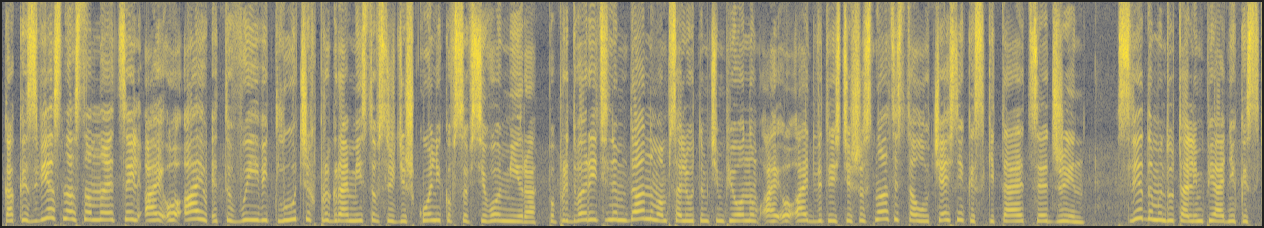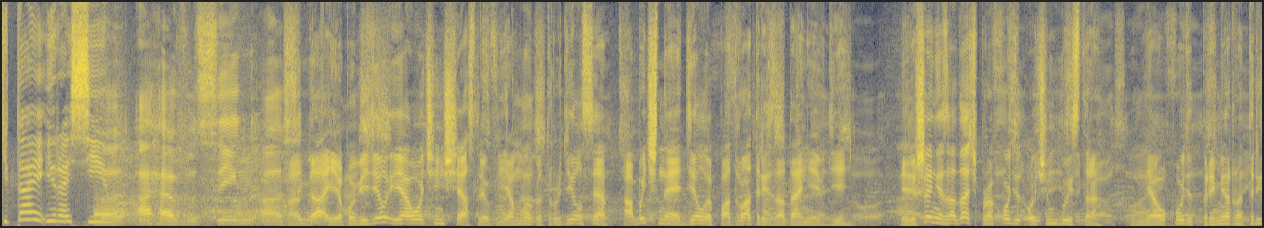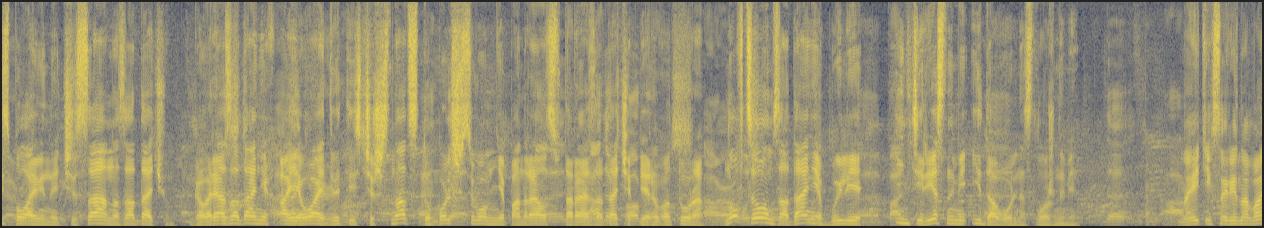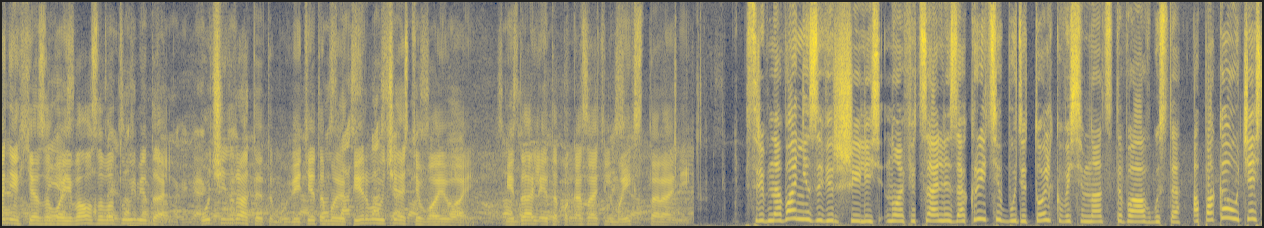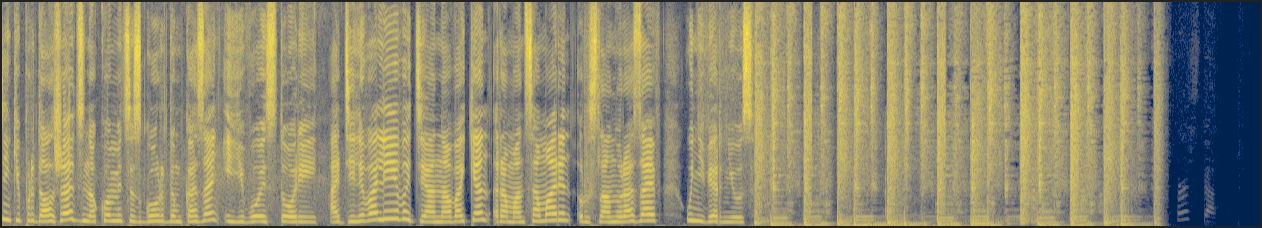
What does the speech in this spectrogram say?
Как известно, основная цель IOI – это выявить лучших программистов среди школьников со всего мира. По предварительным данным, абсолютным чемпионом IOI 2016 стал участник из Китая Цэ Джин. Следом идут олимпиадник из Китая и России. Uh, seen, uh, да, я победил, и я очень счастлив. Я много трудился. Обычно я делаю по 2-3 задания в день. И решение задач проходит очень быстро. У меня уходит примерно три с половиной часа на задачу. Говоря о заданиях IOI 2016, то больше всего мне понравилась вторая задача первого тура. Но в целом задания были интересными и довольно сложными. На этих соревнованиях я завоевал золотую медаль. Очень рад этому, ведь это мое первое участие в IOI. Медаль — это показатель моих стараний. Соревнования завершились, но официальное закрытие будет только 18 августа. А пока участники продолжают знакомиться с городом Казань и его историей. Адиля Валеева, Диана Авакян, Роман Самарин, Руслан Уразаев, Univer News.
